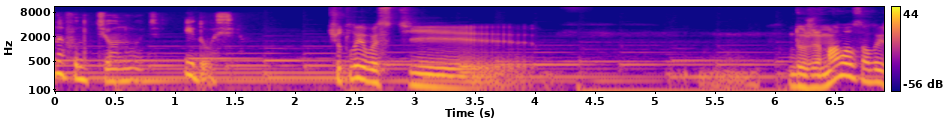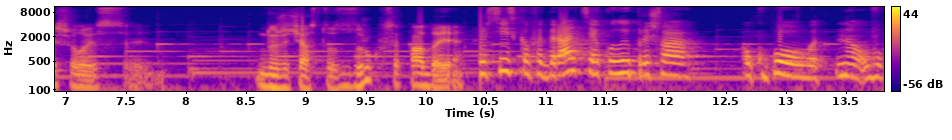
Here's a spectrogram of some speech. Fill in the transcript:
не функціонують і досі. Чутливості дуже мало залишилось. Дуже часто з рук все падає. Російська Федерація, коли прийшла окуповувати, ну,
